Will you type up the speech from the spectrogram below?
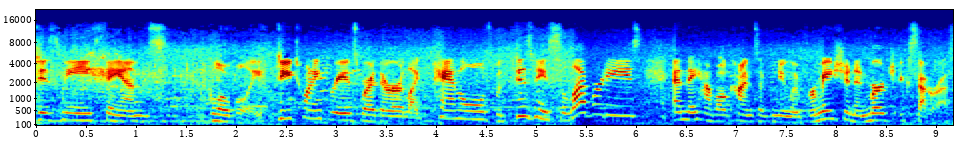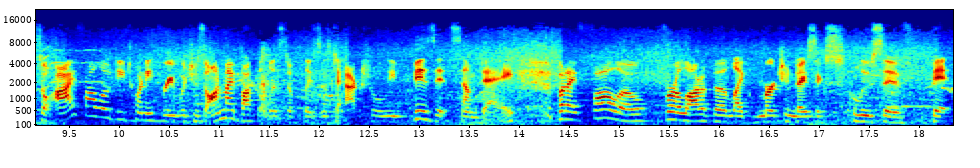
Disney fans globally. D23 is where there are like panels with Disney celebrities and they have all kinds of new information and merch, etc. So I follow D23, which is on my bucket list of places to actually visit someday. But I follow for a lot of the like merchandise exclusive bits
